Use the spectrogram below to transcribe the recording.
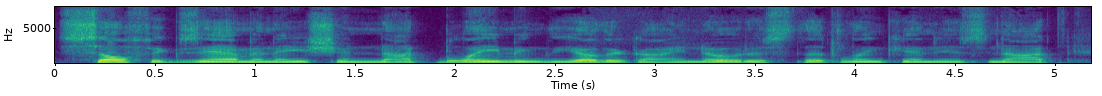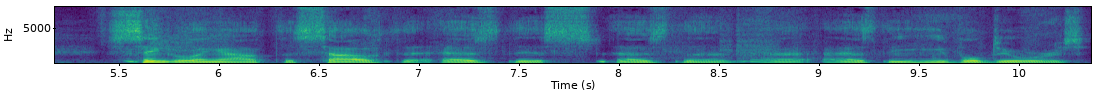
self examination, not blaming the other guy. Notice that Lincoln is not singling out the South as this as the uh, as the evildoers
